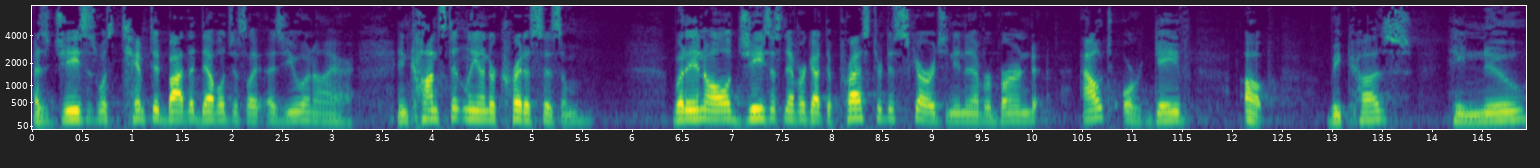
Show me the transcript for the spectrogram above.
as Jesus was tempted by the devil, just like as you and I are, and constantly under criticism. But in all, Jesus never got depressed or discouraged, and he never burned out or gave up because he knew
